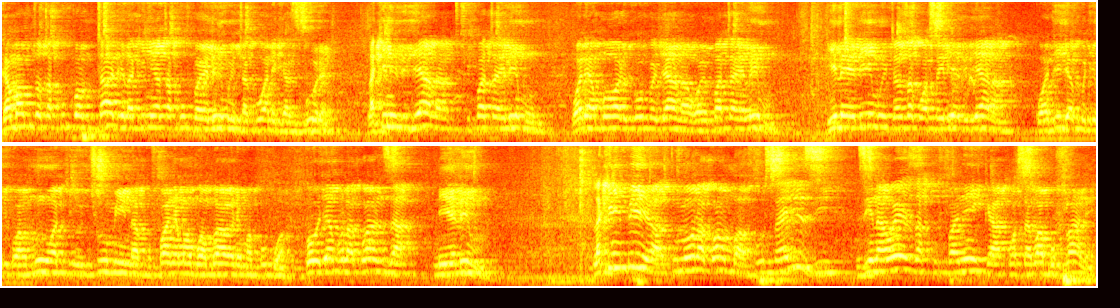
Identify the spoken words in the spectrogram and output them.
Kama mtu atakupa mtaji lakini hatakupa elimu, itakuwa ni kazi bure. Lakini vijana tukipata elimu, wale ambao walikuwepo jana wamepata elimu, ile elimu itaweza kuwasaidia vijana kwa ajili ya kujikwamua kiuchumi na kufanya mambo ambayo ni makubwa. Kwa hiyo jambo la kwanza ni elimu. Lakini pia tumeona kwamba fursa hizi zinaweza kufanyika kwa sababu fulani.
